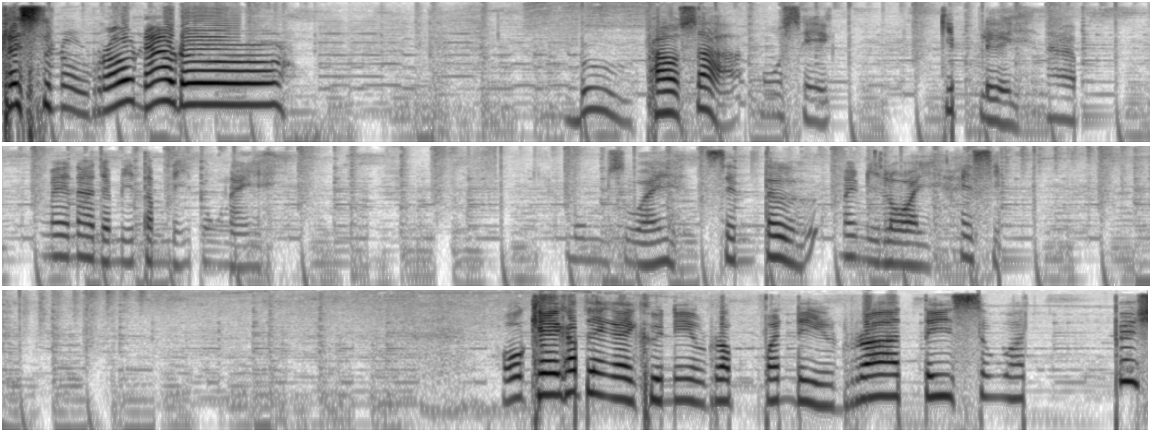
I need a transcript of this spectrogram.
คริสตียโนโรนัลโดบูพาวซาโมเสกกิฟเลยนะครับ ไม่น่าจะมีตำหนิตรงไหน มุมสวย เซนเตอร์ ไม่มีรอยให้สิบโอเคครับยังไงคืนนี้รับฟันดี ราตรีสวัสดิ์ปิช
